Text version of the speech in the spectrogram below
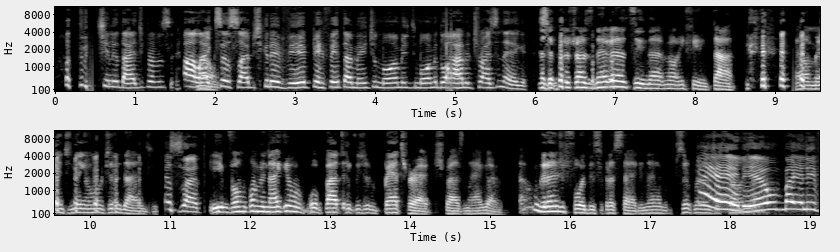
outra utilidade pra você falar Não. que você sabe escrever perfeitamente o nome, nome do Arnold Schwarzenegger. Mas é porque o Schwarzenegger, assim, né? Bom, enfim, tá. Realmente nenhuma utilidade. Exato. E vamos combinar que o, o Patrick, o Patrick Schwarzenegger é um grande foda-se pra série, né? É, ele é, o, ele,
